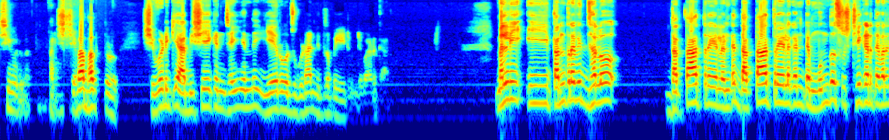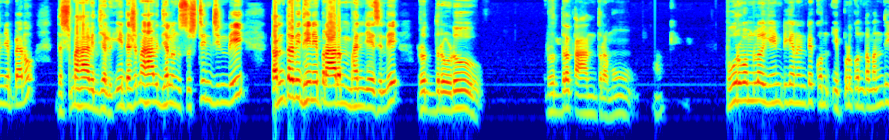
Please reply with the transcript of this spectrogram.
శివుడు భక్తుడు, పరమశివుడు. శివ భక్తుడు. శివుడికి అభిషేకం చెయ్యింది ఏ రోజు కూడా నిద్రపోయేటువంటి వాడు కాదు. మళ్ళీ ఈ తంత్ర విద్యలో దత్తాత్రేయులు అంటే దత్తాత్రేయుల కంటే ముందు సృష్టికర్త ఎవరని చెప్పాను? దశమహావిద్యలు. ఈ దశమహావిద్యలను సృష్టించింది తంత్ర విధిని ప్రారంభం చేసింది రుద్రుడు. రుద్రతాంత్రము. పూర్వంలో ఏంటి అని అంటే ఇప్పుడు కొంతమంది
